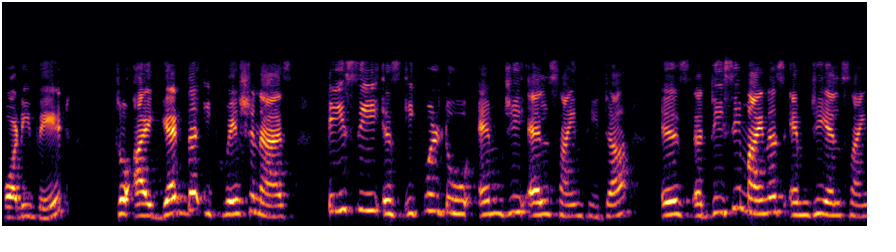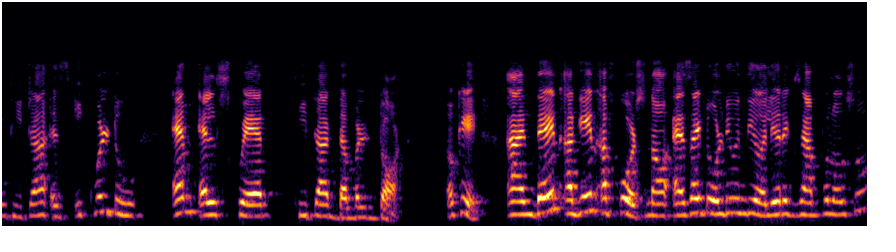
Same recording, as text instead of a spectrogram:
body weight. So I get the equation as TC is equal to MGL sine theta is uh, TC minus MGL sine theta is equal to ML square theta double dot. Okay. And then again, of course, now, as I told you in the earlier example also,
